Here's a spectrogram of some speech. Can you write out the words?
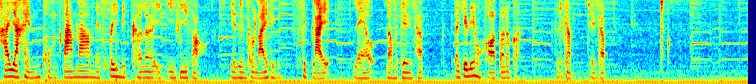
ใครอยากเห็นผมตามล่าเมสซี่บิดเคอร์เลอร์อีก EP 2 อย่าลืมกดไลค์ถึง 10 ไลค์แล้วเรามาเจอกันครับ และคลิปนี้ผมขอตัวลาก่อน สวัสดีครับ เจนครับ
